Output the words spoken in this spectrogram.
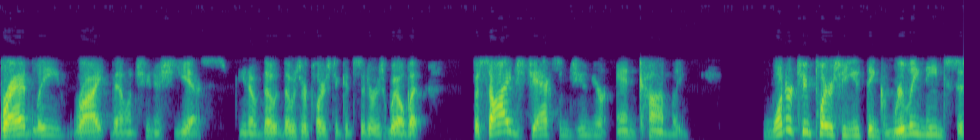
Bradley, Wright, Valanciunas, yes, you know th- those are players to consider as well. But besides Jackson Jr. and Conley, one or two players who you think really needs to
